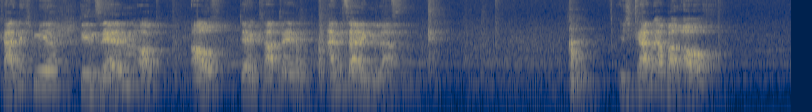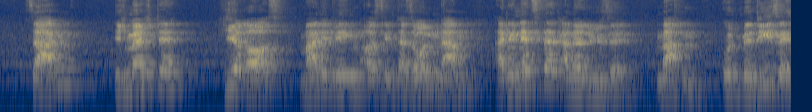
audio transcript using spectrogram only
kann ich mir denselben Ort auf der Karte anzeigen lassen. Ich kann aber auch sagen, ich möchte hieraus, meinetwegen aus den Personennamen, eine Netzwerkanalyse machen und mir diese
